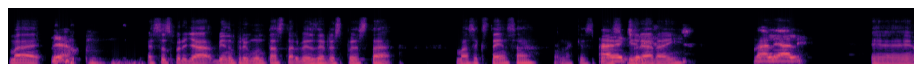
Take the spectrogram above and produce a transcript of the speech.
Mae, estas, pero ya vienen preguntas tal vez de respuesta más extensa en la que se puede inspirar ahí. Dale, dale. Eh,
